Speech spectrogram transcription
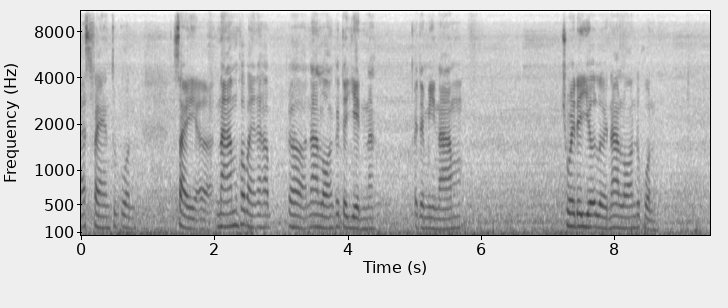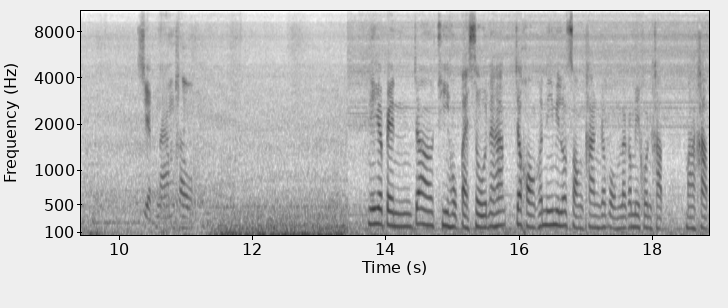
Ass Fan ทุกคน ใส่เอ่อน้ำเข้าไปนะครับก็หน้าร้อนก็จะเย็นนะ ก็จะมีน้ำช่วยได้เยอะเลยหน้าร้อนทุกคน เสียบน้ำเข้า นี่ก็เป็นเจ้า T680 นะครับ เจ้าของคนนี้มีรถ 2 คันครับผม แล้วก็มีคนขับมาขับ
